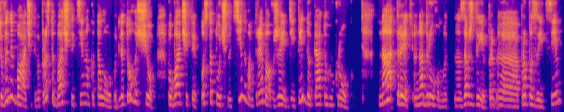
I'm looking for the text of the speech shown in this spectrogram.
то ви не бачите, ви просто бачите ціну каталогу. Для того, щоб побачити остаточну ціну, вам треба вже дійти до п'ятого кроку. На, треть, на другому завжди е, пропозиції.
